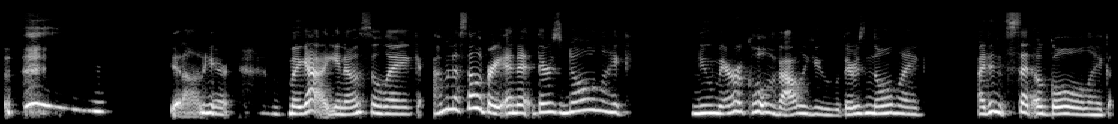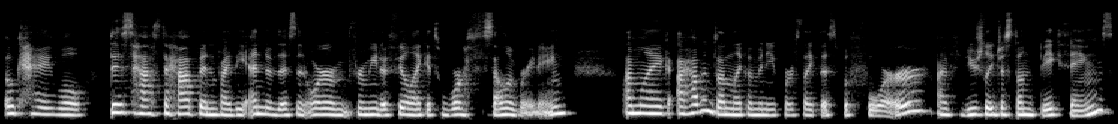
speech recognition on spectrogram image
get on here. But yeah you know so like i'm gonna celebrate and it, there's no like numerical value. There's no like i didn't set a goal like okay well this has to happen by the end of this in order for me to feel like it's worth celebrating I'm like, I haven't done like a mini course like this before. I've usually just done big things.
